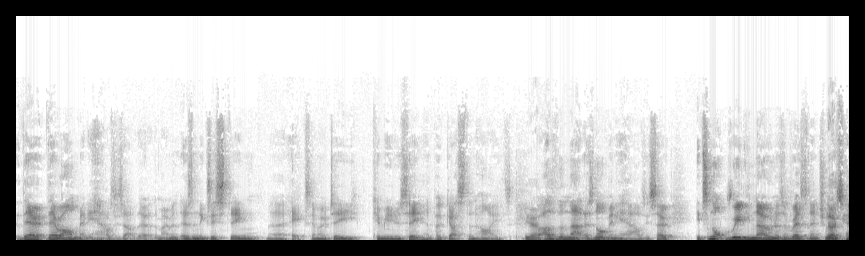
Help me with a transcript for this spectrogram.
there, there aren't many houses out there at the moment. There's an existing uh, ex-MOD community at Guston Heights, Yeah. but other than that, there's not many houses. So it's not really known as a residential. No, it's location.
